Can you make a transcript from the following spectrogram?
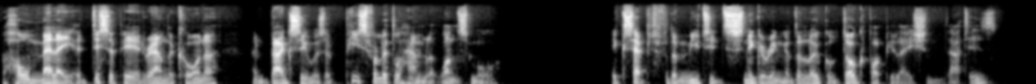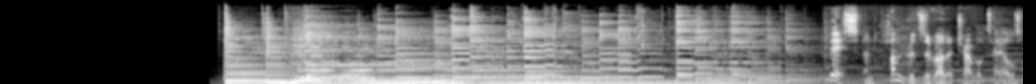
the whole melee had disappeared round the corner, and Bagsu was a peaceful little hamlet once more. Except for the muted sniggering of the local dog population, that is. This and hundreds of other travel tales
